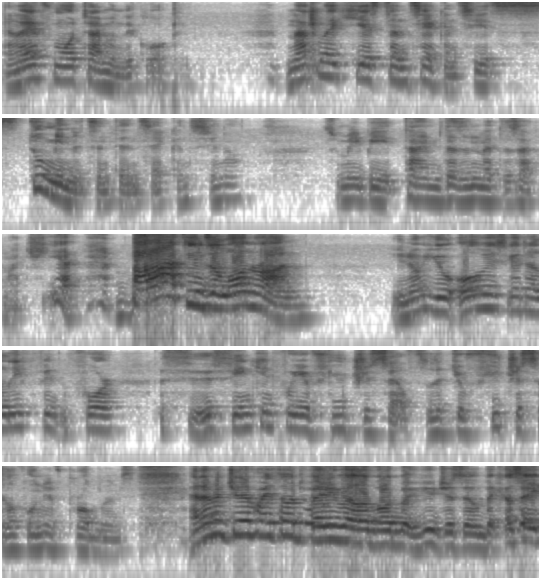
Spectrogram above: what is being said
And I have more time on the clock. Not like he has 10 seconds, he has 2 minutes and 10 seconds, you know. So maybe time doesn't matter that much yet. But in the long run, you know, you always gotta live for thinking for your future self, so that your future self won't have problems. And I'm not sure if I thought very well about my future self, because I,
